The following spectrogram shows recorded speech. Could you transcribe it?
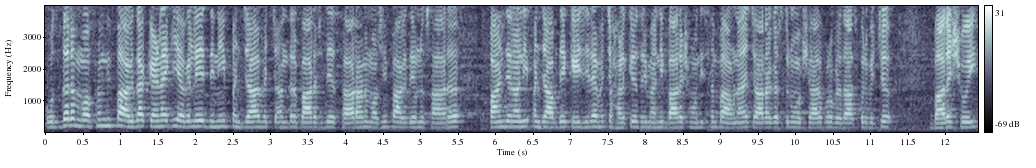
ਉਧਰ ਮੌਸਮ ਵਿਭਾਗ ਦਾ ਕਹਿਣਾ ਹੈ ਕਿ ਅਗਲੇ ਦਿਨੀ ਪੰਜਾਬ ਵਿੱਚ ਅੰਦਰ ਬਾਰਿਸ਼ ਦੇ ਅਸਾਰ ਹਨ। ਮੌਸਮ ਵਿਭਾਗ ਦੇ ਅਨੁਸਾਰ 5 ਦਿਨਾਂ ਲਈ ਪੰਜਾਬ ਦੇ ਕਈ ਜ਼ਿਲ੍ਹਿਆਂ ਵਿੱਚ ਹਲਕੀ ਤੋਂ ਦਰਮਿਆਨੀ ਬਾਰਿਸ਼ ਹੋਣ ਦੀ ਸੰਭਾਵਨਾ ਹੈ। 4 ਅਗਸਤ ਨੂੰ ਹੁਸ਼ਿਆਰਪੁਰ, ਗੁਰਦਾਸਪੁਰ ਵਿੱਚ ਬਾਰਿਸ਼ ਹੋਈ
